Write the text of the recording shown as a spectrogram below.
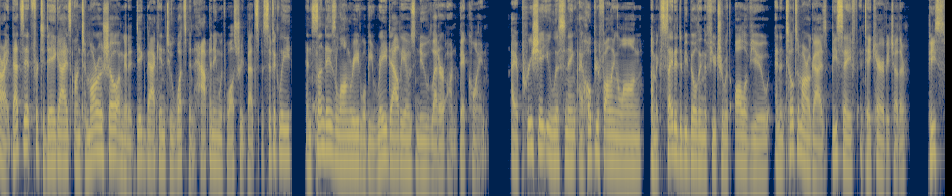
All right, that's it for today, guys. On tomorrow's show, I'm going to dig back into what's been happening with Wall Street Bets specifically, and Sunday's long read will be Ray Dalio's new letter on Bitcoin. I appreciate you listening. I hope you're following along. I'm excited to be building the future with all of you. And until tomorrow, guys, be safe and take care of each other. Peace.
